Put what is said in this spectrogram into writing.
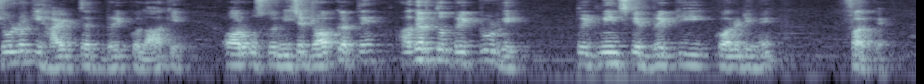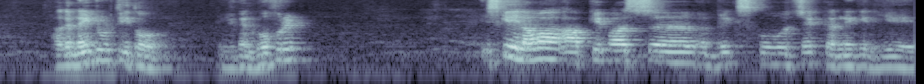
शोल्डर की हाइट तक ब्रेक को ला के और उसको नीचे ड्रॉप करते हैं। अगर तो ब्रेक टूट गई तो इट मीन्स के ब्रेक की क्वालिटी में फ़र्क है। अगर नहीं टूटती तो you can go for it इसके अलावा आपके पास ब्रिक्स को चेक करने के लिए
